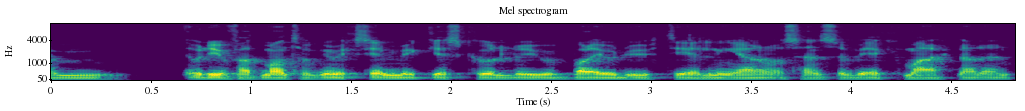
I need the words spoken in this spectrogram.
Um, och det är för att man tog extremt mycket skuld och bara gjorde utdelningar och sen så vek marknaden.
